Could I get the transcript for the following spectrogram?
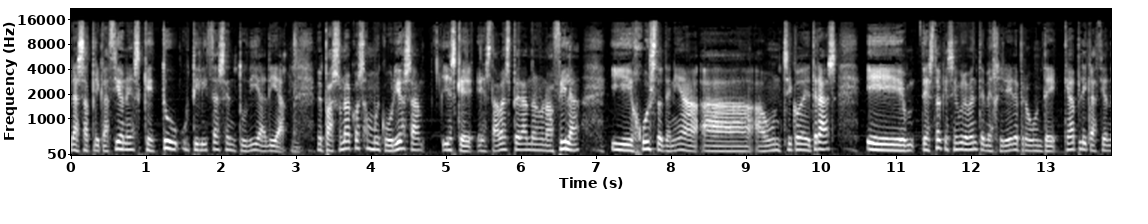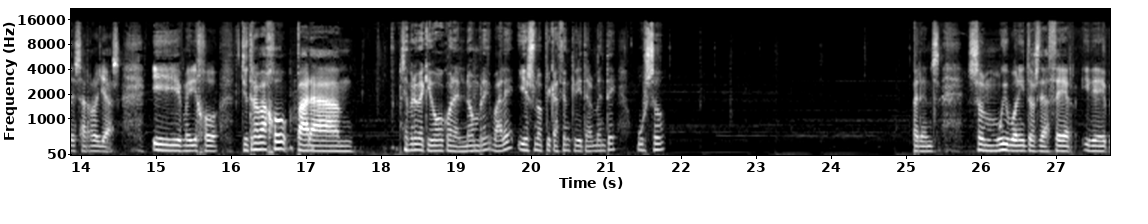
las aplicaciones que tú utilizas en tu día a día Me pasó una cosa muy curiosa y es que estaba esperando en una fila y justo tenía a, un chico detrás y de esto que simplemente me giré y le pregunté ¿qué aplicación desarrollas? Y me dijo yo trabajo para... Siempre me equivoco con el nombre, ¿vale? Y es una aplicación que literalmente uso son muy bonitos de hacer y de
